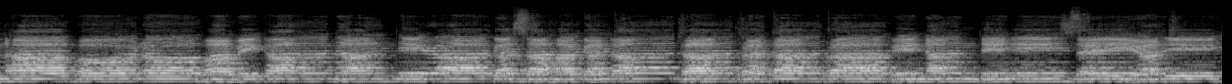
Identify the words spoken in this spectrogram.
न्नाभो नो तत्र तत्राभिनन्दिनी शयदिजङ्खमथन्ना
